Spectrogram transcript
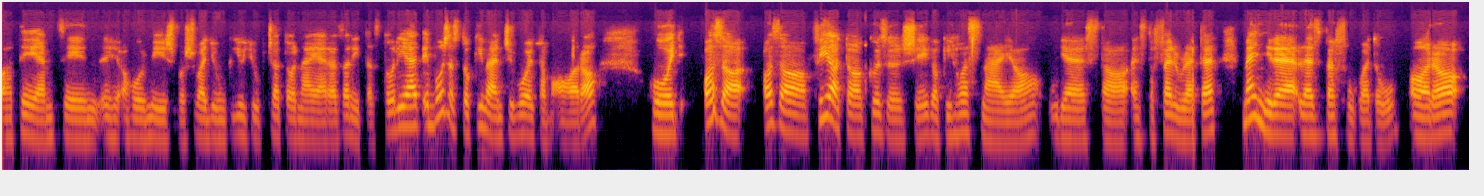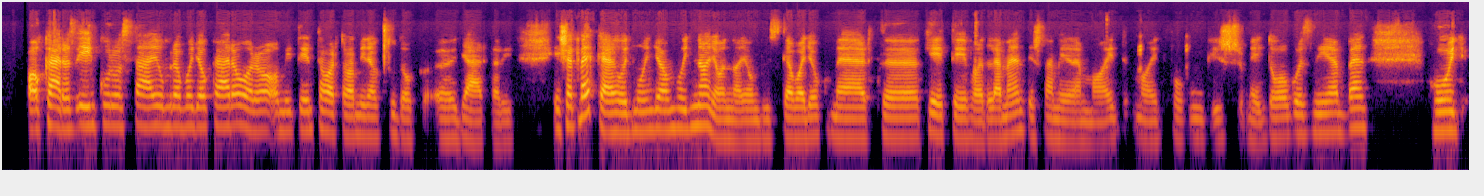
a TMC-n, ahol mi is most vagyunk, YouTube csatornájára az Anita sztoriát. Én borzasztó kíváncsi voltam arra, hogy az a, az a fiatal közönség, aki használja ugye ezt a, ezt a felületet, mennyire lesz befogadó arra, akár az én korosztályomra, vagy akár arra, amit én tartalmilag tudok gyártani. És hát meg kell, hogy mondjam, hogy nagyon-nagyon büszke vagyok, mert két évad lement, és remélem majd, majd fogunk is még dolgozni ebben, hogy,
